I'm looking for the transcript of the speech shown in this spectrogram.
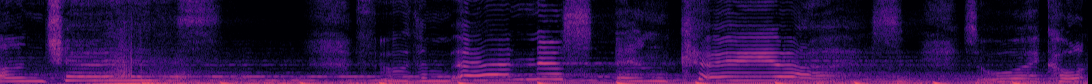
unchased through the madness and chaos. So I call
